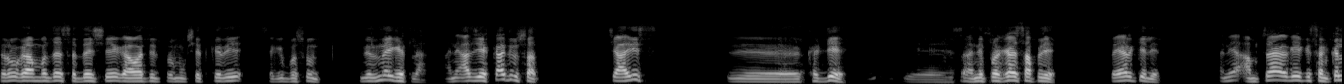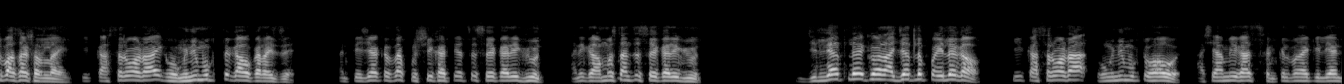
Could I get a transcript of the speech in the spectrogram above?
सर्व ग्रामपंचायत सदस्य गावातील प्रमुख शेतकरी सगळी बसून निर्णय घेतला. आणि आज एका दिवसात चाळीस खड्डे आणि प्रकाश सापळे तयार केलेत. आणि आमचा एक संकल्प असा ठरला आहे की कासरवाडा एक घोंगणीमुक्त गाव करायचं आहे आणि त्याच्याकरता कृषी खात्याचं सहकार्य घेऊन आणि ग्रामस्थांचं सहकार्य घेऊन जिल्ह्यातलं किंवा राज्यातलं पहिलं गाव की कासरवाडा घोंगणीमुक्त व्हावं अशी आम्ही आज संकल्पना केली आणि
